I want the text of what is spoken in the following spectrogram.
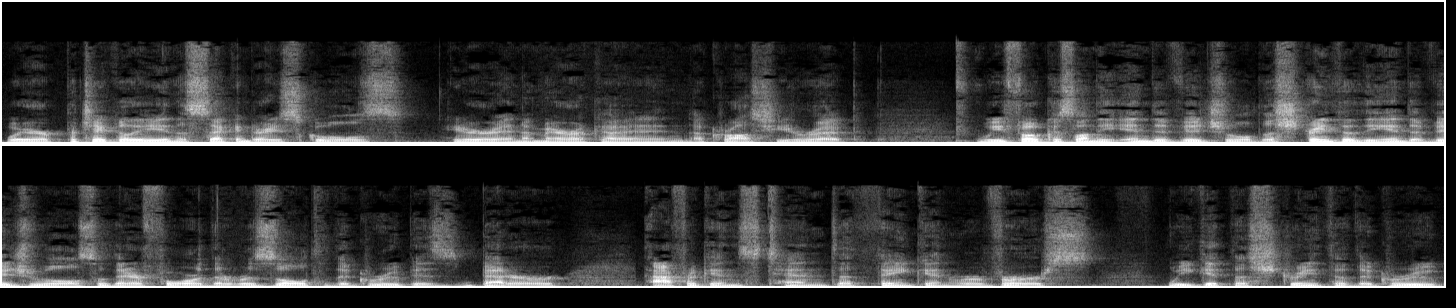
where particularly in the secondary schools here in America and across Europe, we focus on the individual, the strength of the individual, so therefore the result of the group is better. Africans tend to think in reverse. We get the strength of the group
